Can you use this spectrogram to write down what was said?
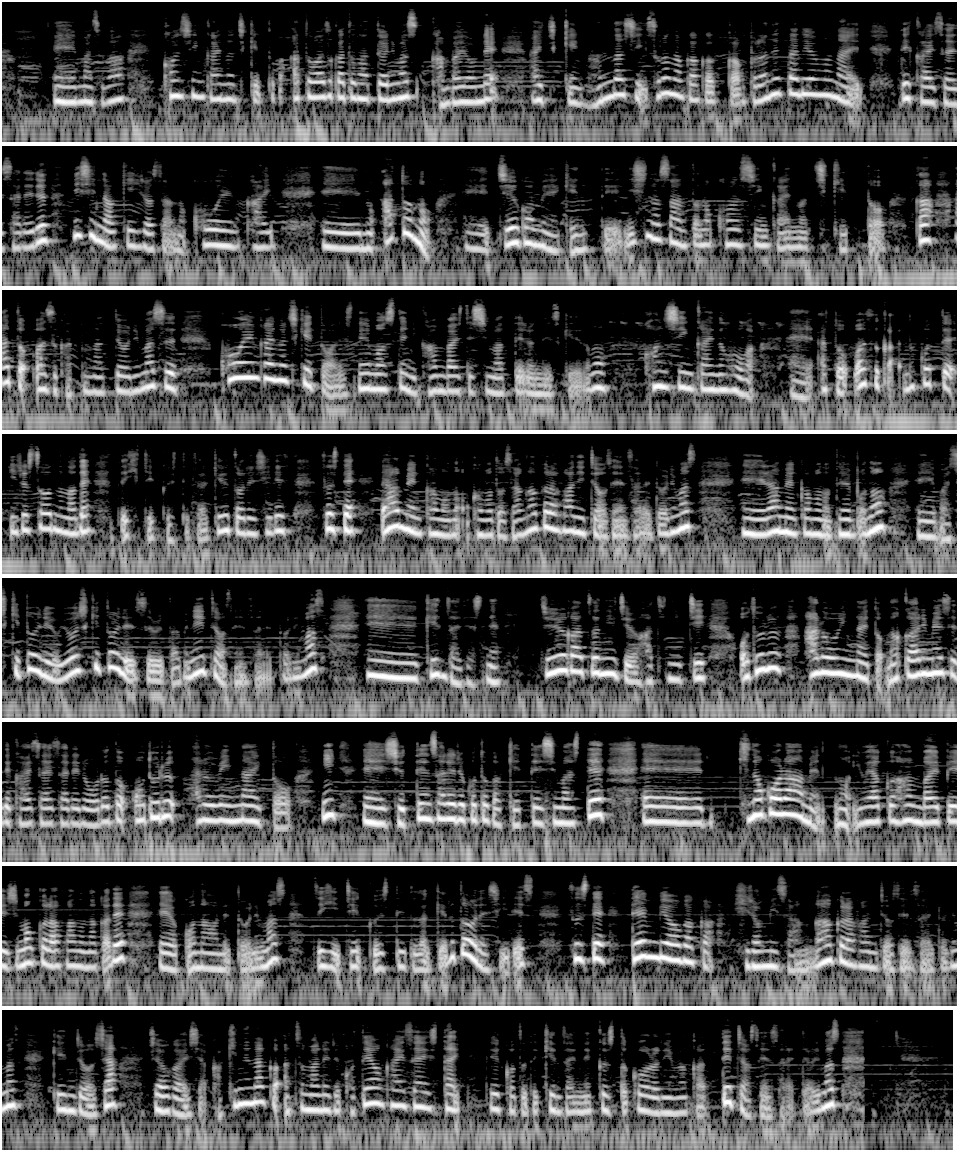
えー、まずは懇親会のチケットがあとわずかとなっております。完売御礼、愛知県半田市空の科学館プラネタリウム内で開催される西野昭弘さんの講演会、えー、の後の、えー、15名限定西野さんとの懇親会のチケットがあとわずかとなっております。講演会のチケットはですね、もうすでに完売してしまってるんですけれども、懇親会の方が、えー、あとわずか残っているそうなので、ぜひチェックしていただけると嬉しいです。そして、ラーメン鴨の岡本さんがクラファンに挑戦されております。えー、ラーメン鴨の店舗の、えー、和式トイレを洋式トイレにするために挑戦されております。えー、現在ですね、10月28日、踊るハロウィンナイト、幕張メッセで開催される踊るハロウィンナイトに、えー、出展されることが決定しまして、えーきのこラーメンの予約販売ページもクラファンの中で、え、行われております。ぜひチェックしていただけると嬉しいです。そして、天描画家ひろみさんがクラファンに挑戦されております。健常者、障害者、垣根なく集まれる個展を開催したいということで、現在ネクストコールに向かって挑戦されております。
